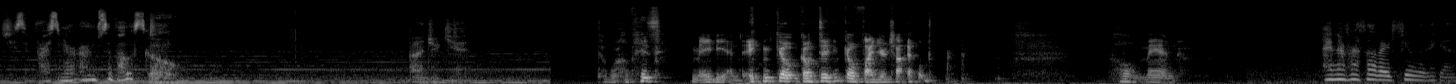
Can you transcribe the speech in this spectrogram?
She's a prisoner. I'm supposed to. Go. Find your kid. The world is maybe ending. Go go to, go find your child. Oh man. I never thought I'd feel it again.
